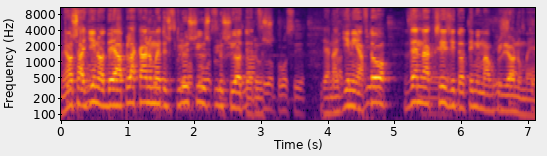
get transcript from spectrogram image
Με όσα γίνονται, απλά κάνουμε τους πλούσιους πλουσιότερους. Για να γίνει αυτό, δεν αξίζει το τίμημα που πληρώνουμε.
